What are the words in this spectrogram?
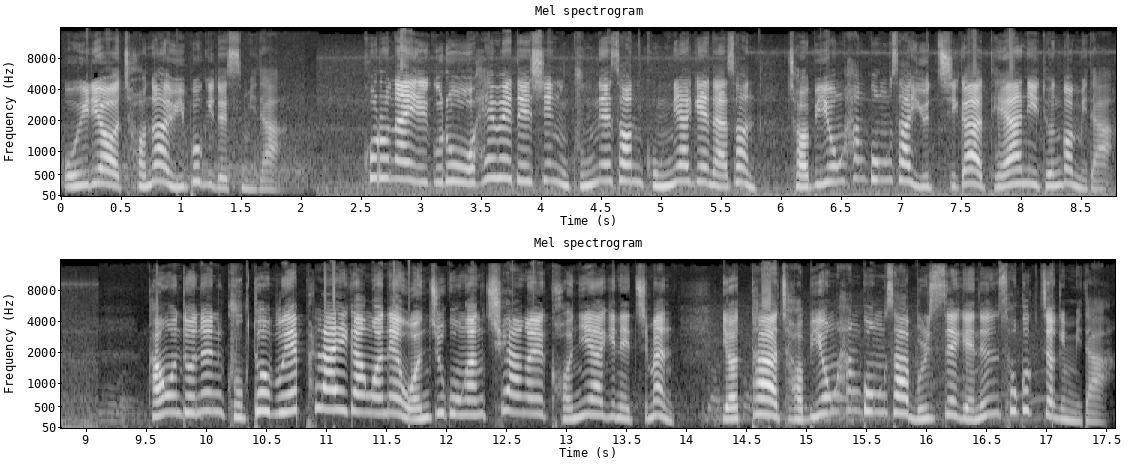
오히려 전화 위복이 됐습니다. 코로나19로 해외 대신 국내선 공략에 나선 저비용 항공사 유치가 대안이 된 겁니다. 강원도는 국토부에 플라이강원의 원주공항 취항을 건의하긴 했지만 여타 저비용 항공사 물색에는 소극적입니다.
